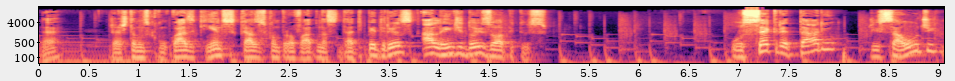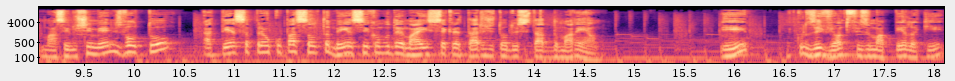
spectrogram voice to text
né? Já estamos com quase 500 casos comprovados na cidade de Pedreiras, além de dois óbitos. O secretário de Saúde, Marcelo Ximenes, voltou a ter essa preocupação também, assim como demais secretários de todo o estado do Maranhão. E, inclusive, ontem fiz um apelo aqui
